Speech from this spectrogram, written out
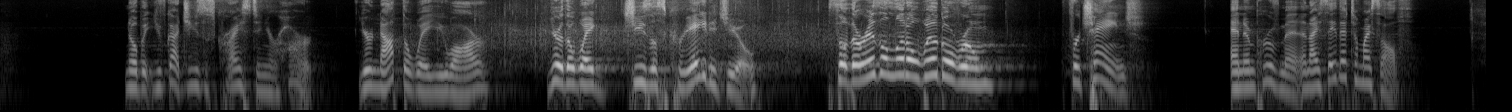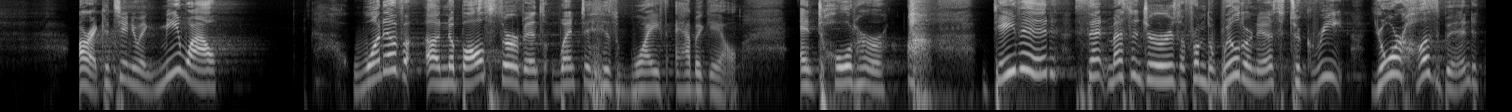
No, but you've got Jesus Christ in your heart. You're not the way you are. You're the way Jesus created you. So there is a little wiggle room for change and improvement. And I say that to myself. All right, continuing. Meanwhile, one of uh, Nabal's servants went to his wife Abigail and told her, David sent messengers from the wilderness to greet your husband,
